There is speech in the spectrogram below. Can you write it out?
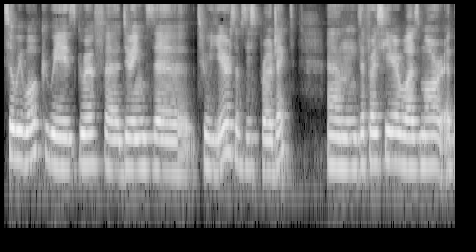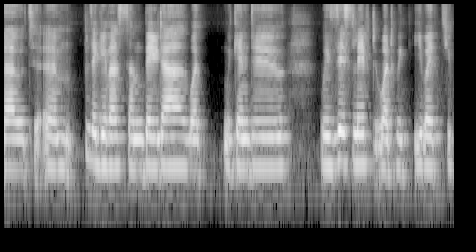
So we work with GROOF uh, during the three years of this project. Um, the first year was more about um, they give us some data, what we can do. With this lift, what we what you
